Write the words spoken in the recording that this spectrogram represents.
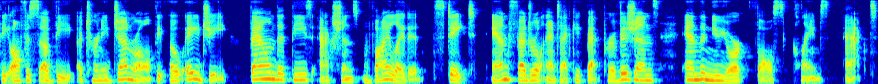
The Office of the Attorney General, the OAG, found that these actions violated state and federal anti kickback provisions and the New York False Claims Act.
